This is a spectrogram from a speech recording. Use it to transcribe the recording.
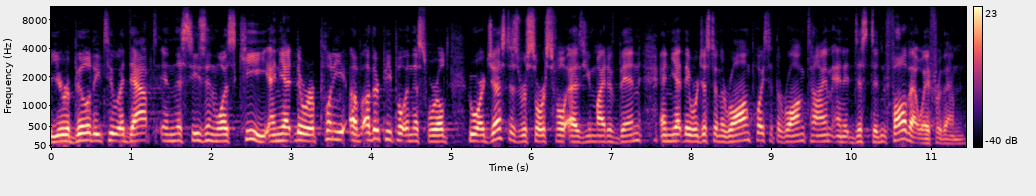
your ability to adapt in this season was key. And yet, there were plenty of other people in this world who are just as resourceful as you might have been, and yet they were just in the wrong place at the wrong time, and it just didn't fall that way for them.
